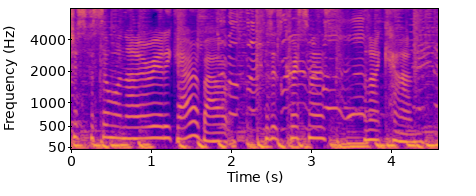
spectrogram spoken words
just for someone that I really care about because it's Christmas and I can.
